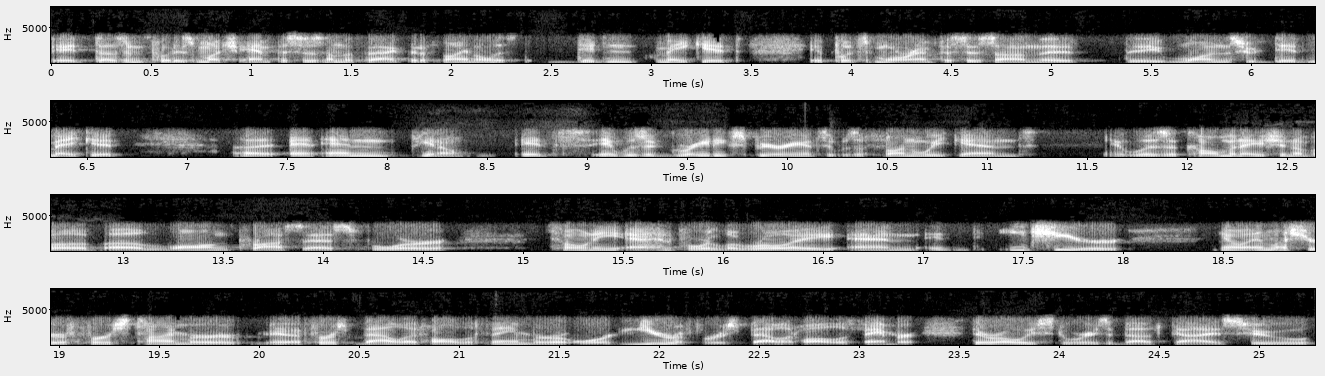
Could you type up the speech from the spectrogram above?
it doesn't put as much emphasis on the fact that a finalist didn't make it. It puts more emphasis on the the ones who did make it. Uh, and, and you know, it's it was a great experience. It was a fun weekend. It was a culmination of a, a long process for Tony and for Leroy. And it, each year, you know, unless you're a first timer, a first ballot Hall of Famer, or near a first ballot Hall of Famer, there are always stories about guys who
